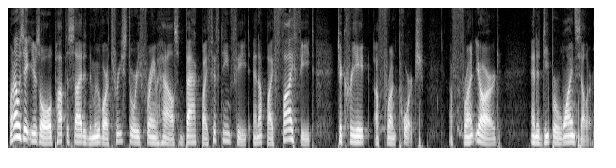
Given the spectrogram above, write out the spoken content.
When I was eight years old, Pop decided to move our three story frame house back by 15 feet and up by 5 feet to create a front porch, a front yard, and a deeper wine cellar.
